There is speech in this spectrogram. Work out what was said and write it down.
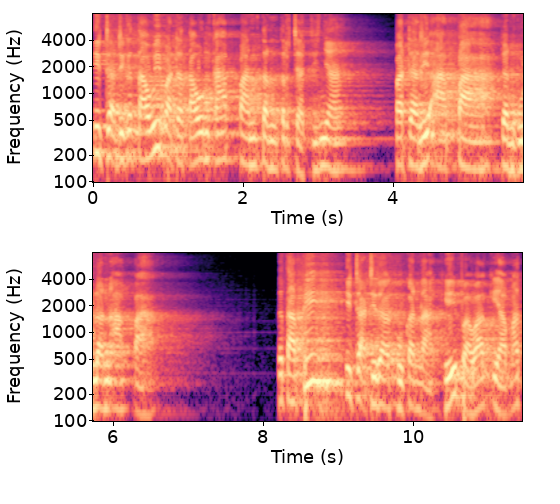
Tidak diketahui pada tahun kapan terjadinya. Pada hari apa dan bulan apa. Tetapi tidak diragukan lagi bahwa kiamat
